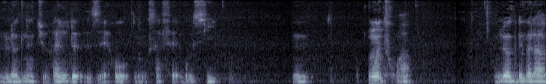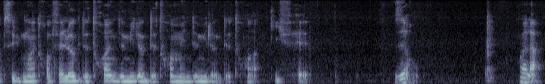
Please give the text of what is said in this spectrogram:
Log naturel de 0. Donc ça fait aussi euh, moins 3. Log de valeur absolue de moins 3 fait log de 3, 1 demi log de 3, moins 1 demi log de 3, qui fait 0. Voilà.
